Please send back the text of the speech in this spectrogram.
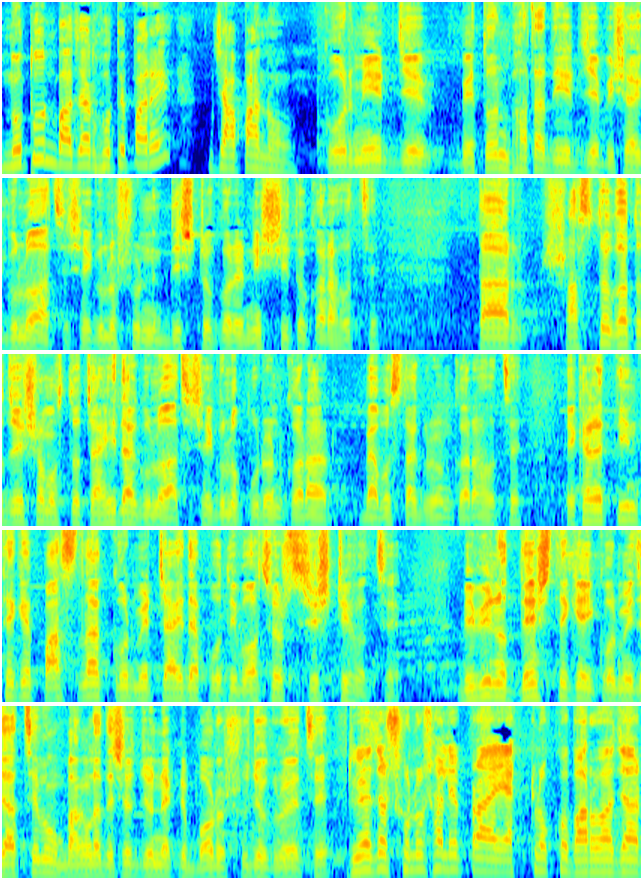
নতুন বাজার হতে পারে জাপানও। কর্মীর যে বেতন ভাতাদির যে বিষয়গুলো আছে সেগুলো সুনির্দিষ্ট করে নিশ্চিত করা হচ্ছে। তার স্বাস্থ্যগত যে সমস্ত চাহিদাগুলো আছে, সেগুলো পূরণ করার ব্যবস্থা গ্রহণ করা হচ্ছে। এখানে তিন থেকে পাঁচ লাখ কর্মীর চাহিদা প্রতি বছর সৃষ্টি হচ্ছে। বিভিন্ন দেশ থেকে এই কর্মী যাচ্ছে এবং বাংলাদেশের জন্য একটি বড় সুযোগ রয়েছে। দুই হাজার ষোলো সালে প্রায় এক লক্ষ বারো হাজার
